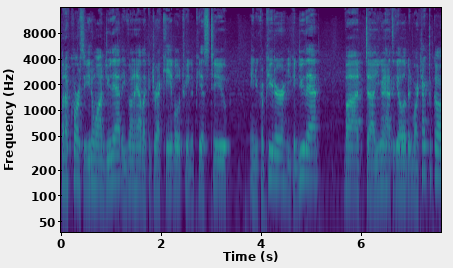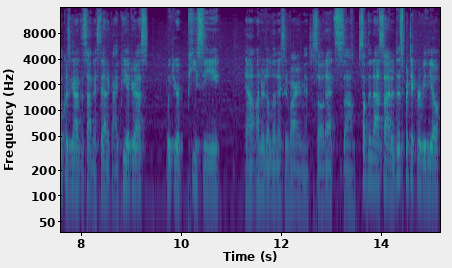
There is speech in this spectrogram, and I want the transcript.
But of course, if you don't want to do that, if you want to have like a direct cable between the PS2 and your computer, you can do that. But uh, you're going to have to get a little bit more technical because you're going to have to assign a static IP address with your PC uh, under the Linux environment. So that's um, something outside of this particular video,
